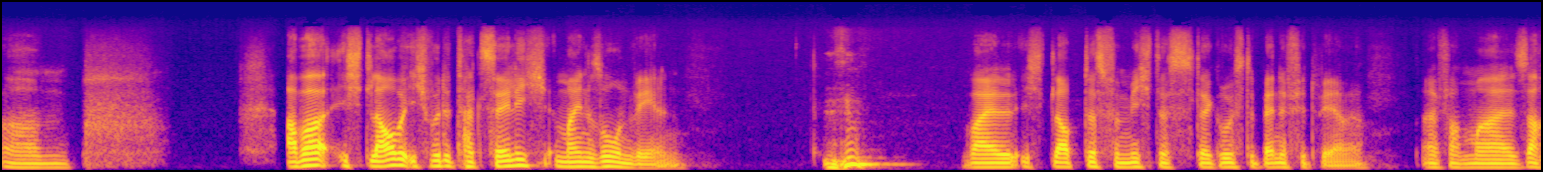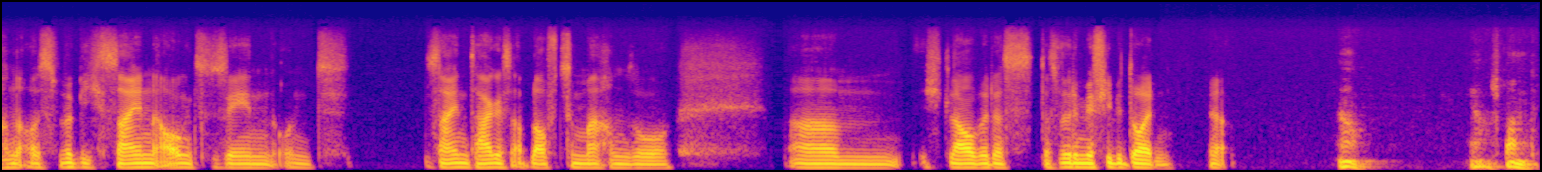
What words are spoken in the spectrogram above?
Ähm, aber ich glaube, ich würde tatsächlich meinen Sohn wählen, Mhm. Weil ich glaube, das für mich das der größte Benefit wäre. Einfach mal Sachen aus wirklich seinen Augen zu sehen und seinen Tagesablauf zu machen. So, ähm, ich glaube, das, das würde mir viel bedeuten. Ja. Ja. ja, spannend.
